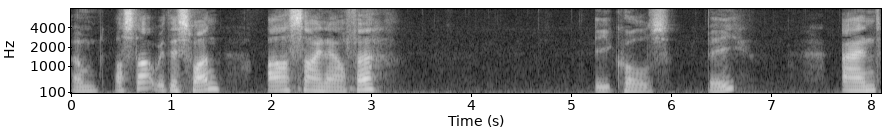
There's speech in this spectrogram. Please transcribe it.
um, I'll start with this one r sine alpha equals b and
